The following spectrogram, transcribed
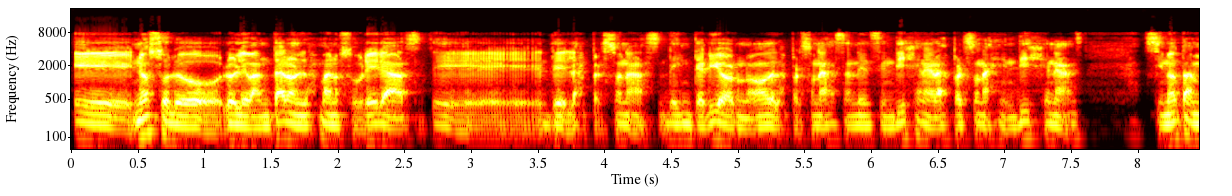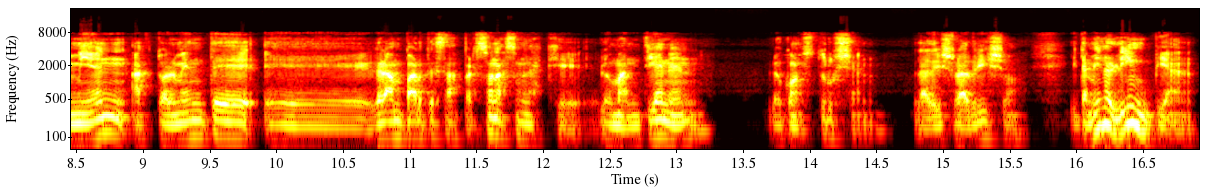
eh, no solo lo levantaron las manos obreras de, las personas de interior, ¿no? de las personas de ascendencia indígena, de las personas indígenas, sino también actualmente eh, gran parte de esas personas son las que lo mantienen, lo construyen, ladrillo a ladrillo, y también lo limpian.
